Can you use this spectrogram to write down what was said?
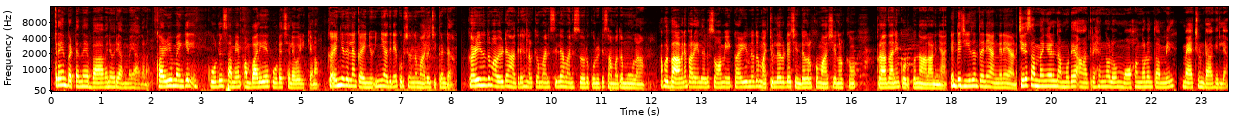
ഇത്രയും പെട്ടെന്ന് ഭാവന ഒരു അമ്മയാകണം. കഴിയുമെങ്കിൽ കൂടുതൽ സമയം അമ്പാലിയെ കൂടെ ചെലവഴിക്കണം. കഴിഞ്ഞതെല്ലാം കഴിഞ്ഞു. ഇനി അതിനെക്കുറിച്ചൊന്നും ആലോചിക്കണ്ട. കഴിയുന്നതും അവരുടെ ആഗ്രഹങ്ങൾക്ക് മനസ്സില്ലാ മനസ്സോട് കൂടിയിട്ട് സമ്മതം മൂളണം. അപ്പോൾ ഭാവന പറയുന്നുണ്ട് സ്വാമിയെ കഴിയുന്നതും മറ്റുള്ളവരുടെ ചിന്തകൾക്കും ആശയങ്ങൾക്കും പ്രാധാന്യം കൊടുക്കുന്ന ആളാണ് ഞാൻ. എന്റെ ജീവിതം തന്നെ അങ്ങനെയാണ്. ചില സമയങ്ങളിൽ നമ്മുടെ ആഗ്രഹങ്ങളും മോഹങ്ങളും തമ്മിൽ മാച്ച് ഉണ്ടാകില്ല.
